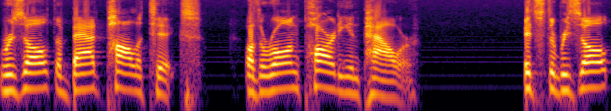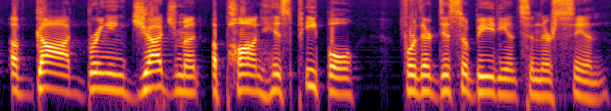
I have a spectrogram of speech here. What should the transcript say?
result of bad politics or the wrong party in power. It's the result of God bringing judgment upon his people for their disobedience and their sin.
